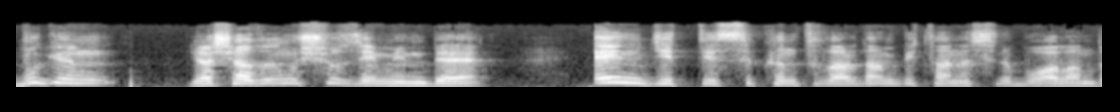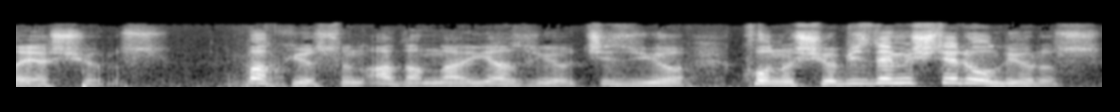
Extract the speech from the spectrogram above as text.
Bugün yaşadığımız şu zeminde en ciddi sıkıntılardan bir tanesini bu alanda yaşıyoruz. Bakıyorsun adamlar yazıyor, çiziyor, konuşuyor. Biz de müşteri oluyoruz.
